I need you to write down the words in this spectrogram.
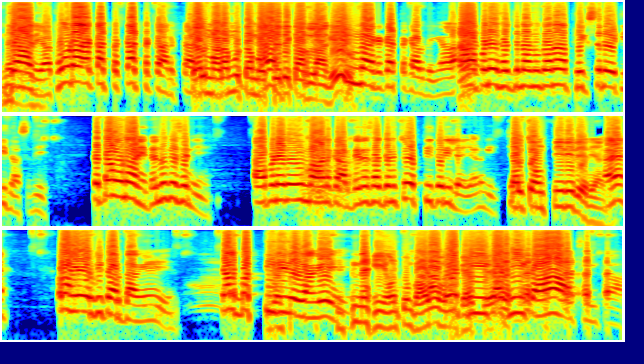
ਜ਼ਿਆਦੇ ਆ ਥੋੜਾ ਘੱਟ ਘੱਟ ਕਰ ਕਰ। ਚੱਲ ਮਾੜਾ ਮੋਟਾ ਮੌਕੇ ਤੇ ਕਰ ਲਾਂਗੇ। ਕਿੰਨਾ ਕੁ ਘੱਟ ਕਰ ਦੇਗਾ ਆਪਣੇ ਸੱਜਣਾ ਨੂੰ ਤਾਂ ਨਾ ਫਿਕਸ ਰੇਟ ਹੀ ਦੱਸ ਦੇ। ਘਟਾਉਣਾ ਨਹੀਂ ਤੈਨੂੰ ਕਿਸੇ ਨੇ। ਆਪਣੇ ਤੋਂ ਵੀ ਮਾਨ ਕਰਦੇ ਨੇ ਸੱਜਣ ਝੋਟੀ ਤੇਰੀ ਲੈ ਜਾਣਗੇ। ਚੱਲ 34 ਦੀ ਦੇ ਦਿਆਂਗੇ। ਹੈ? ਉਹ ਹੋਰ ਵੀ ਕਰ ਦਾਂਗੇ। ਚੱਲ 32 ਦੀ ਦੇ ਦਾਂਗੇ ਨਹੀਂ ਹੁਣ ਤੂੰ ਬਾੜਾ ਬਣ ਠੀਕ ਆ ਠੀਕ ਆ ਠੀਕ ਆ।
